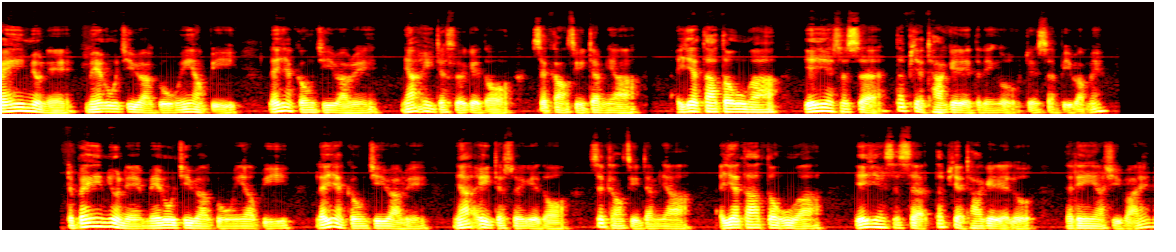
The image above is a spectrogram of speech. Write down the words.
ပင်းမြို့နယ်မဲဦးကြီးရွာကိုဝင်းရောက်ပြီးလက်ရက်ကုန်းကြီးရွာတွင်ညအိတ်တဆွဲခဲ့သောစက်ကောင်စီတပ်များအရက်သား၃ဦးကရဲရဲဆက်ဆက်တပ်ဖြတ်ထားခဲ့တဲ့တဲ့ရင်ကိုတင်ဆက်ပေးပါမယ်။တပင်းမြို့နယ်မဲဦးကြီးရွာကိုဝင်ရောက်ပြီးလက်ရက်ကုန်းကြီးရွာတွင် ညအိတ်တဆွဲခဲ့သောစစ်ကောင်စီတပ်များအရက်သား၃ဦးအားရဲရဲဆက်ဆက်တပ်ဖြတ်ထားခဲ့တယ်လို့သတင်းရရှိပါတယ်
